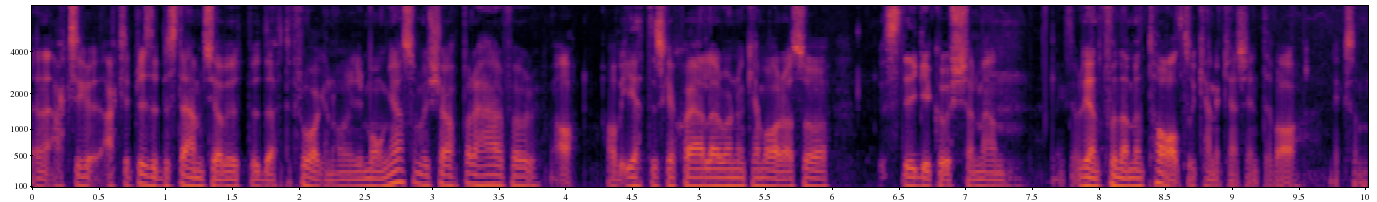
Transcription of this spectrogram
aktie, aktiepriset bestäms ju av utbud och efterfrågan och är det många som vill köpa det här för, ja, av etiska skäl eller vad det nu kan vara så stiger kursen men liksom, rent fundamentalt så kan det kanske inte vara liksom,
